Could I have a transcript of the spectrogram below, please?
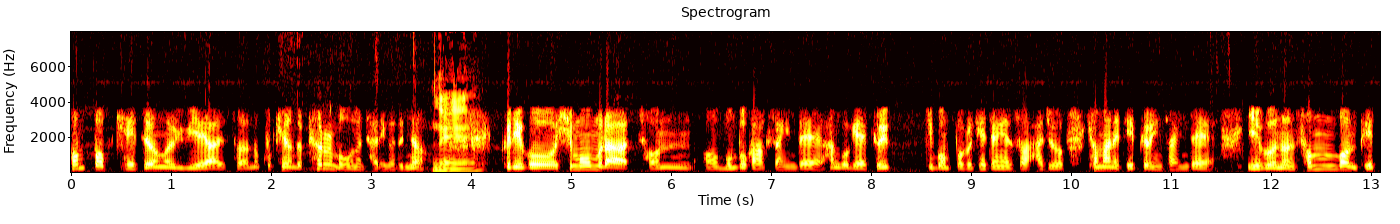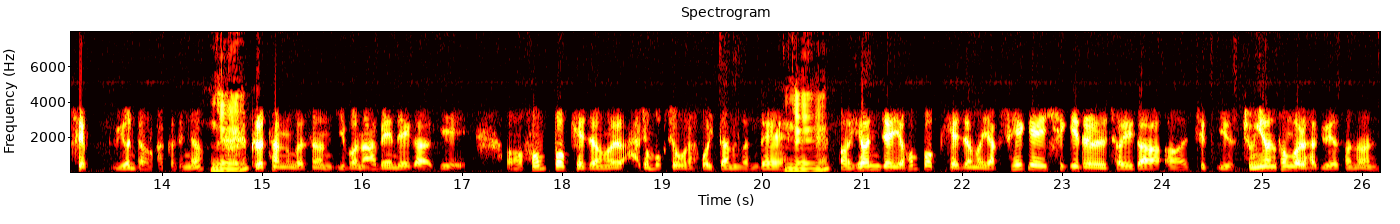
헌법 개정을 위해서는 국회의원도 표를 모으는 자리거든요. 네. 그리고 시모무라 전 어, 문부 과학상인데 한국의 교육 기본법을 개정해서 아주 혐한의 대표 인사인데 이분은 선본 대책위원장을 갔거든요. 네. 그렇다는 것은 이번 아베 내각이 어, 헌법 개정을 아주 목적으로 하고 있다는 건데 네. 어, 현재 이 헌법 개정은 약 세개의 시기를 저희가 어, 즉이 중요한 선거를 하기 위해서는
